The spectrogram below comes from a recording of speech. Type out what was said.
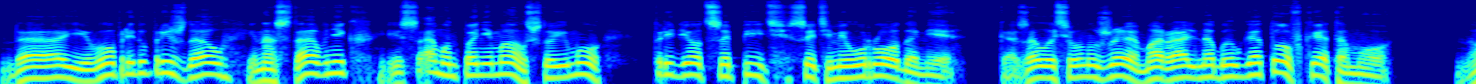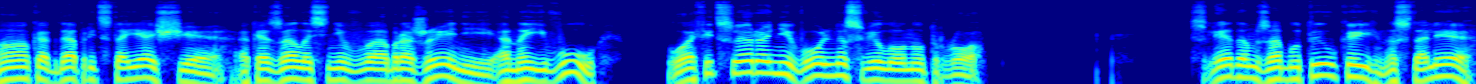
Да, его предупреждал и наставник, и сам он понимал, что ему придется пить с этими уродами. Казалось, он уже морально был готов к этому. Но когда предстоящее оказалось не в воображении, а наяву, у офицера невольно свело нутро. Следом за бутылкой на столе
